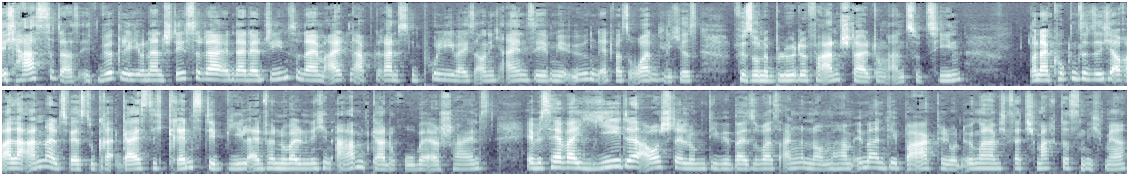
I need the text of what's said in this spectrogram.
Ich hasse das, ich wirklich. Und dann stehst du da in deiner Jeans und deinem alten abgeranzten Pulli, weil ich es auch nicht einsehe, mir irgendetwas Ordentliches für so eine blöde Veranstaltung anzuziehen. Und dann gucken sie sich auch alle an, als wärst du geistig grenzdebil, einfach nur weil du nicht in Abendgarderobe erscheinst. Ey, bisher war jede Ausstellung, die wir bei sowas angenommen haben, immer ein Debakel. Und irgendwann habe ich gesagt, ich mache das nicht mehr.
